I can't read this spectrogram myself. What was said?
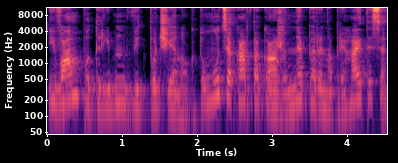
і вам потрібен відпочинок. Тому ця карта каже: не перенапрягайтеся,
